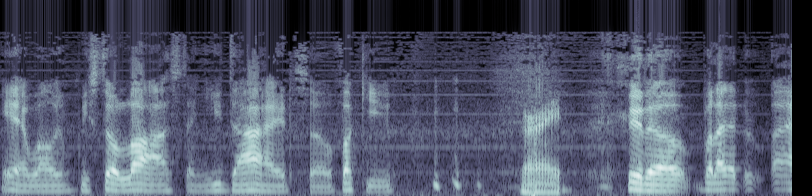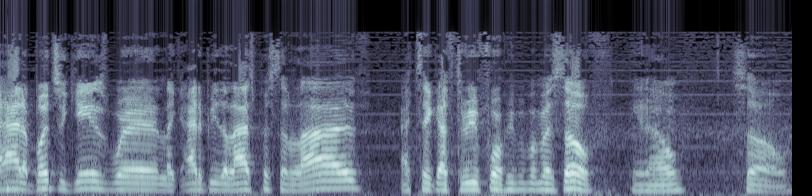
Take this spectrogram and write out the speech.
yeah, well, we still lost, and you died, so fuck you. right. You know, but I, I had a bunch of games where like I had to be the last person alive. I take out three, four people by myself. You know, so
